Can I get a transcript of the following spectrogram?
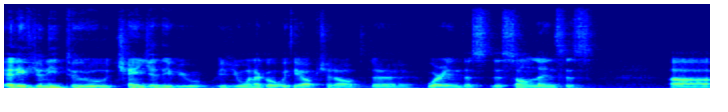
And if you need to change it if you if you want to go with the option of the wearing the, the sun lenses uh,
